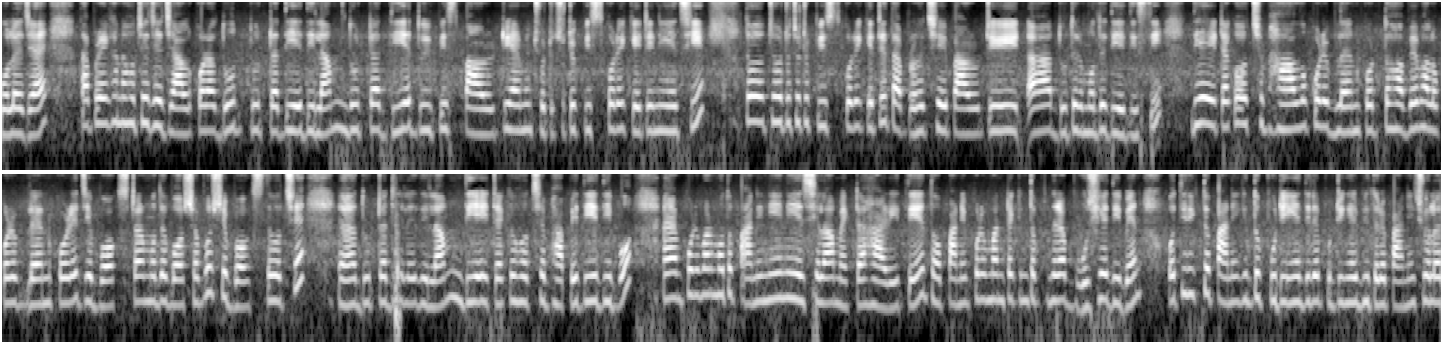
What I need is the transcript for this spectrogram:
গলে যায়। তারপরে এখানে হচ্ছে যে জাল করা দুধ, দুধটা দিয়ে দিলাম। দুধটা দিয়ে দুই পিস পাউরুটি আমি ছোট ছোট পিস করে কেটে নিয়েছি। তো ছোট ছোট পিস করে কেটে তারপর হচ্ছে এই পাউরুটিটা দুধের মধ্যে দিয়ে দিছি। দিয়ে এটাকে হচ্ছে ভালো করে ব্লেন্ড করতে হবে। ভালো করে ব্লেন্ড করে যে বক্সটার মধ্যে বসাবো সে বক্সতে হচ্ছে দুধটা ঢেলে দিলাম। দিয়ে এটাকে হচ্ছে ভাপে দিয়ে দিব। পরিমাণ মতো পানি নিয়ে নিয়েছিলাম একটা হাঁড়িতে। তো পানির পরিমাণটা কিন্তু আপনারা বুঝিয়ে দিবেন। অতিরিক্ত পানি কিন্তু পুডিংয়ে দিলে পুডিংয়ের ভিতরে পানি চলে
